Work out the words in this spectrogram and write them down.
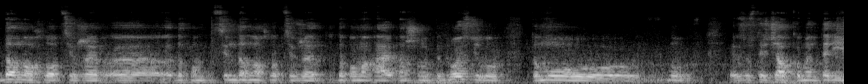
давно хлопці вже е, цим давно хлопці вже допомагають нашому підрозділу, тому ну, зустрічав коментарі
